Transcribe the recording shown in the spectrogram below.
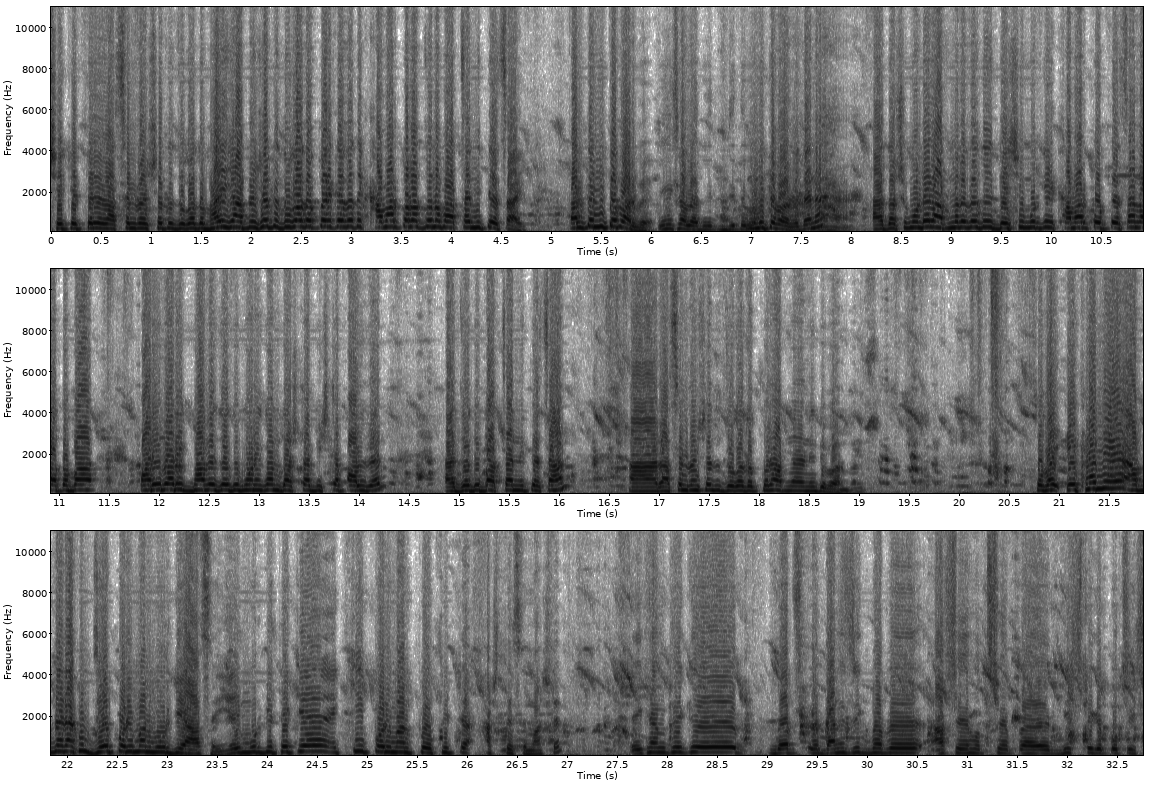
সেক্ষেত্রে রাসেল ভাইয়ের সাথে যোগাযোগ ভাই আপনার সাথে যোগাযোগ করে কেউ যদি খামার করার জন্য বাচ্চা নিতে চায় তাহলে তো নিতে পারবে। ইনশাআল্লাহ নিতে পারবে তাই না? হ্যাঁ। আর দর্শক মন্ডল আপনারা যদি দেশি মুরগির খামার করতে চান অথবা পারিবারিক ভাবে যদি মনে করেন দশটা বিশটা পালবেন আর যদি বাচ্চা নিতে চান আহ, রাসেল ভাইয়ের সাথে যোগাযোগ করে আপনারা নিতে পারবেন। তো ভাই এখানে আপনার এখন যে পরিমাণ মুরগি আছে এই মুরগি থেকে কি পরিমাণ প্রফিট আসতেছে মাসে? এখান থেকে বাণিজ্যিক ভাবে আসে হচ্ছে প্রায় বিশ থেকে পঁচিশ।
